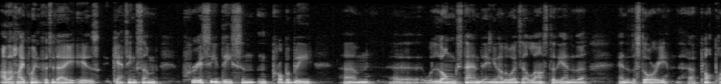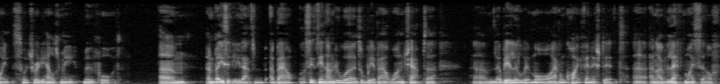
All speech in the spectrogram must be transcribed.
other high point for today is getting some pretty decent and probably um, uh, long-standing, in other words, they'll last to the end of the end of the story, uh, plot points, which really helps me move forward. Um, and basically, that's about 1600 words will be about one chapter. Um, there'll be a little bit more. I haven't quite finished it, uh, and I've left myself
